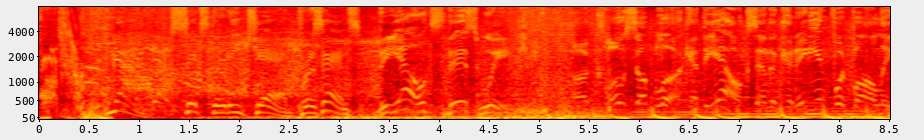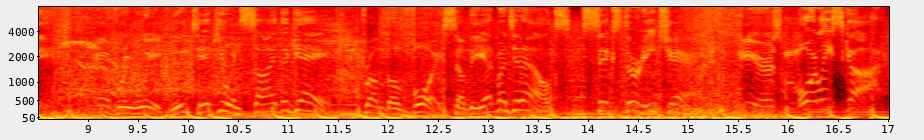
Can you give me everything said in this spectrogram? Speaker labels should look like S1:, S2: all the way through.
S1: Now, 630 CHED presents the Elks This Week. A close-up look at the Elks and the Canadian Football League. Every week, we take you inside the game. From the voice of the Edmonton Elks, 630 CHED. Here's Morley Scott.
